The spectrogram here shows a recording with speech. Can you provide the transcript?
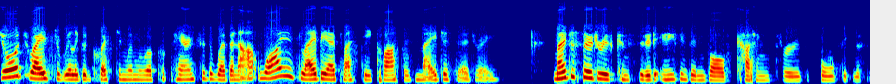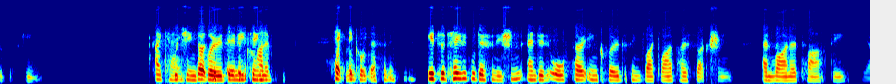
George raised a really good question when we were preparing for the webinar. Why is labioplasty classed as major surgery? Major surgery is considered anything that involves cutting through the full thickness of the skin. Okay. Which includes so anything kind of technical definition. It's a technical definition and it also includes things like liposuction and rhinoplasty. Yeah.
